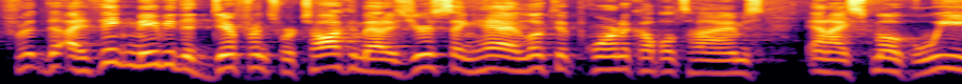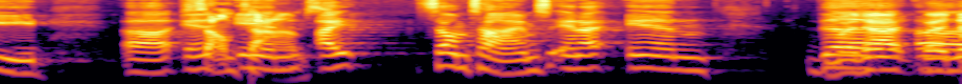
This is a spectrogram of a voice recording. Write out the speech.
For the, I think maybe the difference we're talking about is you're saying, hey, I looked at porn a couple times and I smoke weed. Uh, and, Sometimes. and I sometimes and I and the But not- but uh, not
